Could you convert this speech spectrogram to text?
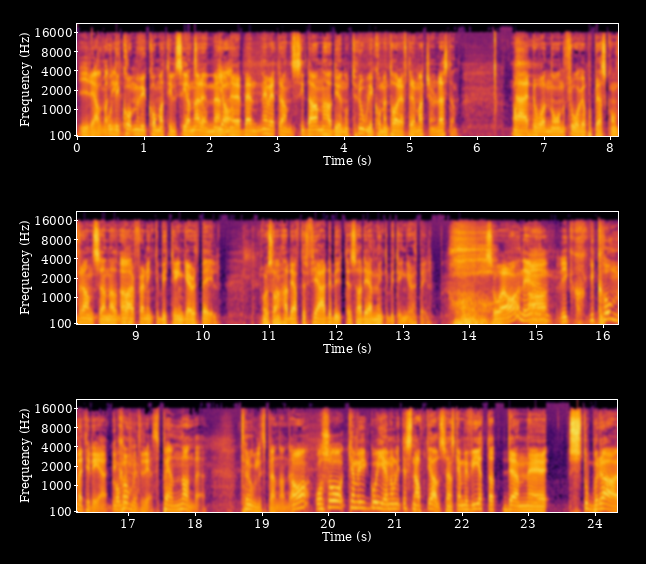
i Real Och Madrid. det kommer vi komma till senare, men Ja. ja. ben, nej, vet han, Zidane hade ju en otrolig kommentar efter den matchen, har du läst den? När Ah. då någon frågade på presskonferensen att Ja. varför han inte bytte in Gareth Bale. Och sa han, hade jag haft ett fjärde byte så hade jag ännu inte bytt in Gareth Bale. Så ja, det är... Ja, vi, vi kommer till det. Vi Kommer kommer till till det. Spännande. Otroligt spännande. ja, och så kan vi gå igenom lite snabbt i Allsvenskan. Vi vet att den eh, stora,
